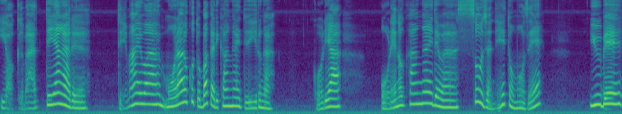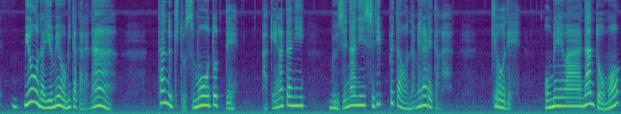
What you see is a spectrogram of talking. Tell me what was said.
欲張ってやがる。手前はもらうことばかり考えているが、こりゃ、俺の考えではそうじゃねえと思うぜ。ゆうべ、妙な夢を見たからな。タヌキと相撲を取って、明け方に無地なに尻っぺたをなめられたが、今日で、おめえは何と思う？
